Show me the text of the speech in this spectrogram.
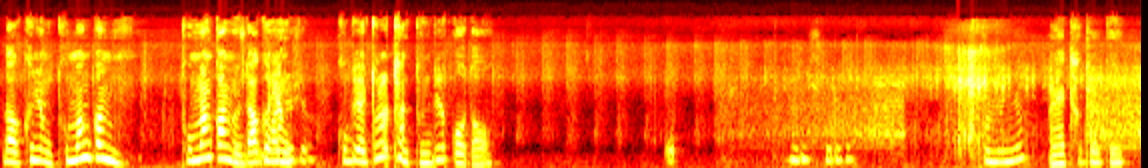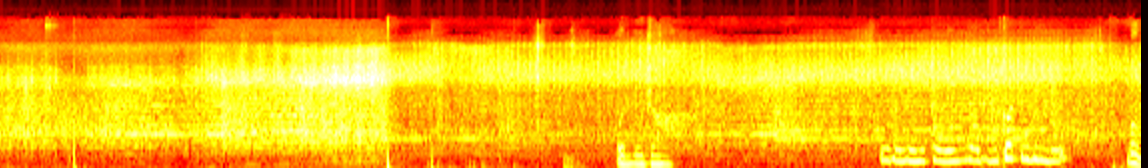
나 그냥 도망가면, 도망가면 나 그냥 와주셔. 거기에 뚜렷한 던질 거다. 우리 소리가. 잠깐만요. 안 타격을. 어디 보자. 소리 보니까 여기가 물가 쪽인데. 넌,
